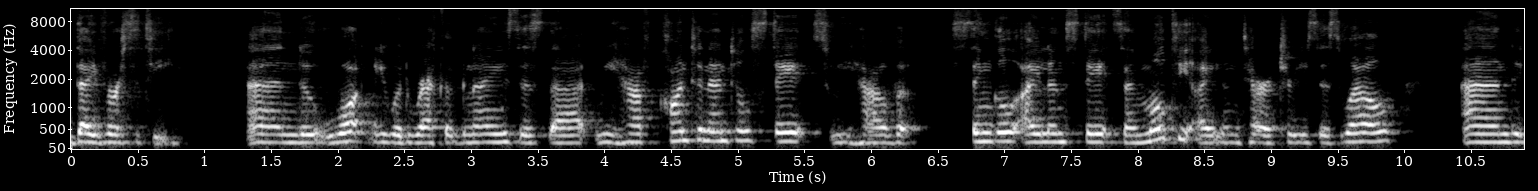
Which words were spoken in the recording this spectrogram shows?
diversity. And what you would recognize is that we have continental states, we have single island states and multi-island territories as well. And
